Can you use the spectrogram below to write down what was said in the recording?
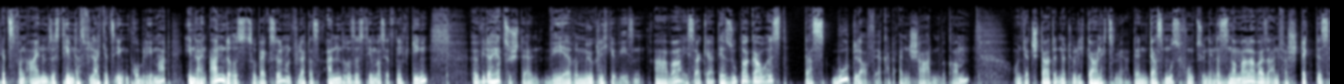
jetzt von einem System, das vielleicht jetzt irgendein Problem hat, in ein anderes zu wechseln und vielleicht das andere System, was jetzt nicht ging, äh, wiederherzustellen. Wäre möglich gewesen. Aber ich sag ja, der Super-GAU ist, das Bootlaufwerk hat einen Schaden bekommen. Und jetzt startet natürlich gar nichts mehr, denn das muss funktionieren. Das ist normalerweise ein verstecktes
